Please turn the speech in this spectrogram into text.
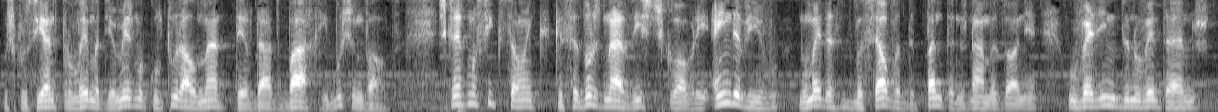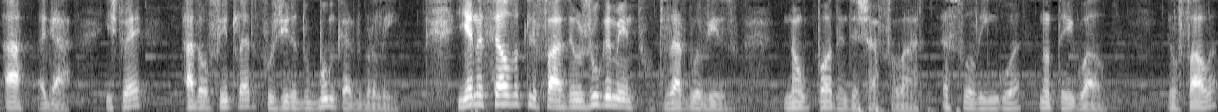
o excruciante problema de a mesma cultura alemã ter dado Bach e Buchenwald, escreve uma ficção em que caçadores nazis descobrem, ainda vivo, no meio de uma selva de pântanos na Amazónia, o velhinho de 90 anos, A.H. Isto é, Adolf Hitler fugira do bunker de Berlim. E é na selva que lhe fazem o julgamento, apesar do aviso. Não o podem deixar falar, a sua língua não tem igual. Ele fala,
